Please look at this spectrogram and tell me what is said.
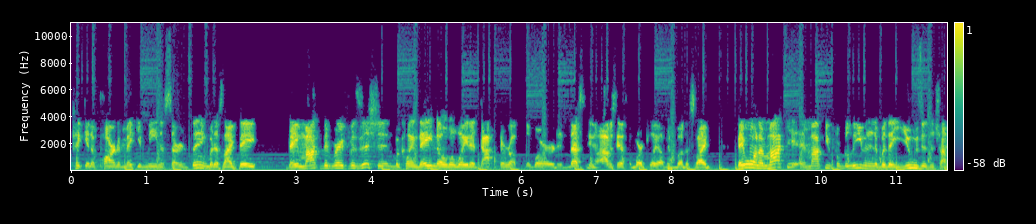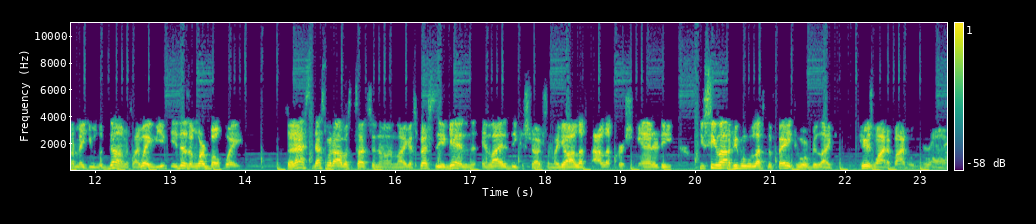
pick it apart and make it mean a certain thing, but it's like they they mock the great physician, but claim they know the way to doctor up the word. And that's, you know, obviously that's the wordplay of it, but it's like they want to mock it and mock you for believing in it, but then use it to try to make you look dumb. It's like, wait, it doesn't work both ways. So that's that's what I was touching on, like especially again in light of deconstruction. Like, yo, I left I left Christianity. You see a lot of people who left the faith who will be like, here's why the Bible's wrong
